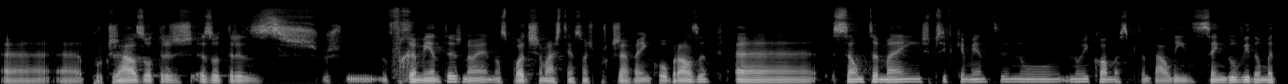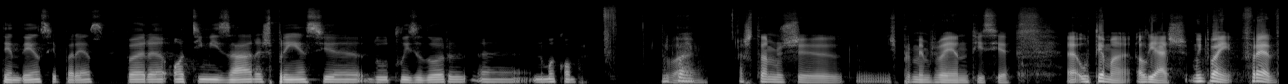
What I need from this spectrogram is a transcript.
Ah, ah, porque já as outras, as outras ferramentas, não é? Não se pode chamar extensões porque já vêm com o browser, ah, são também especificamente no, no e-commerce. Portanto, há ali sem dúvida uma tendência, parece, para otimizar a experiência do utilizador numa compra. Muito bem. Acho que estamos. Uh, exprimemos bem a notícia. Uh, o tema, aliás, muito bem, Fred,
